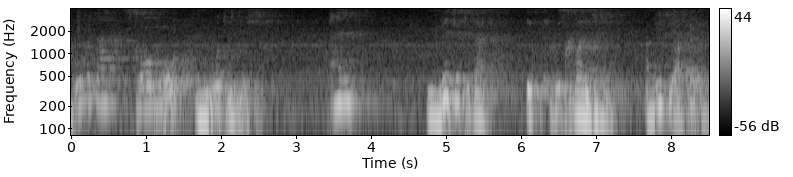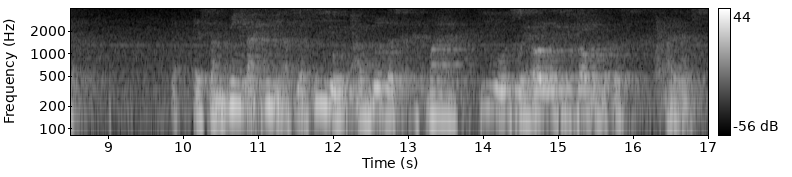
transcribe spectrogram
broader scoreboard in what you measure. And related to that is risk management. And if you have a, a sanguine like me, as your CEO, I know that my CEOs were always in trouble because I was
